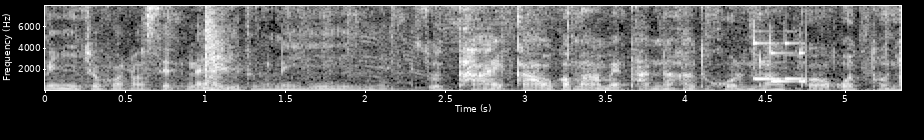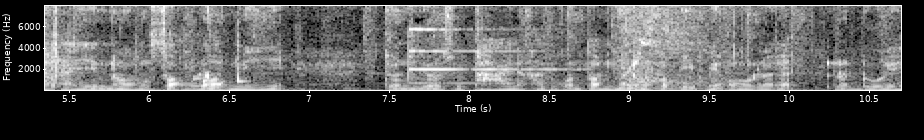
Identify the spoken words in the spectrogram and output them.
นี่ทุกคนเราเสร็จแล้วอยู่ตรงนี้ สุดท้ายกาวก็มาไม่ทันนะคะ ทุกคนเราก็อดทนใช้น้องสองรอบนี้ จนหยดสุดท้ายนะคะ ทุกคนตอนนี้น้องก็บีบไม่ออกเลยเอ๊ะเราดูดิ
